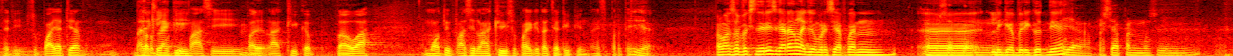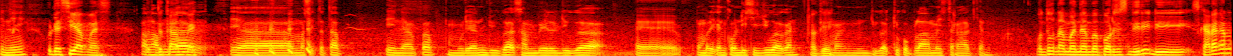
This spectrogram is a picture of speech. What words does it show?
jadi supaya dia Balik lagi. termotivasi, balik lagi ke bawah motivasi lagi supaya kita jadi bintang seperti Iya. itu Kalau Mas Taufik sendiri sekarang lagi mempersiapkan eh, liga berikutnya. ya persiapan musim ini Udah siap Mas untuk comeback. ya masih tetap ini apa pemulihan juga sambil juga eh, membalikkan kondisi juga kan Oke. Emang juga cukup lama istirahat kan Untuk nambah-nambah porsi sendiri di sekarang kan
